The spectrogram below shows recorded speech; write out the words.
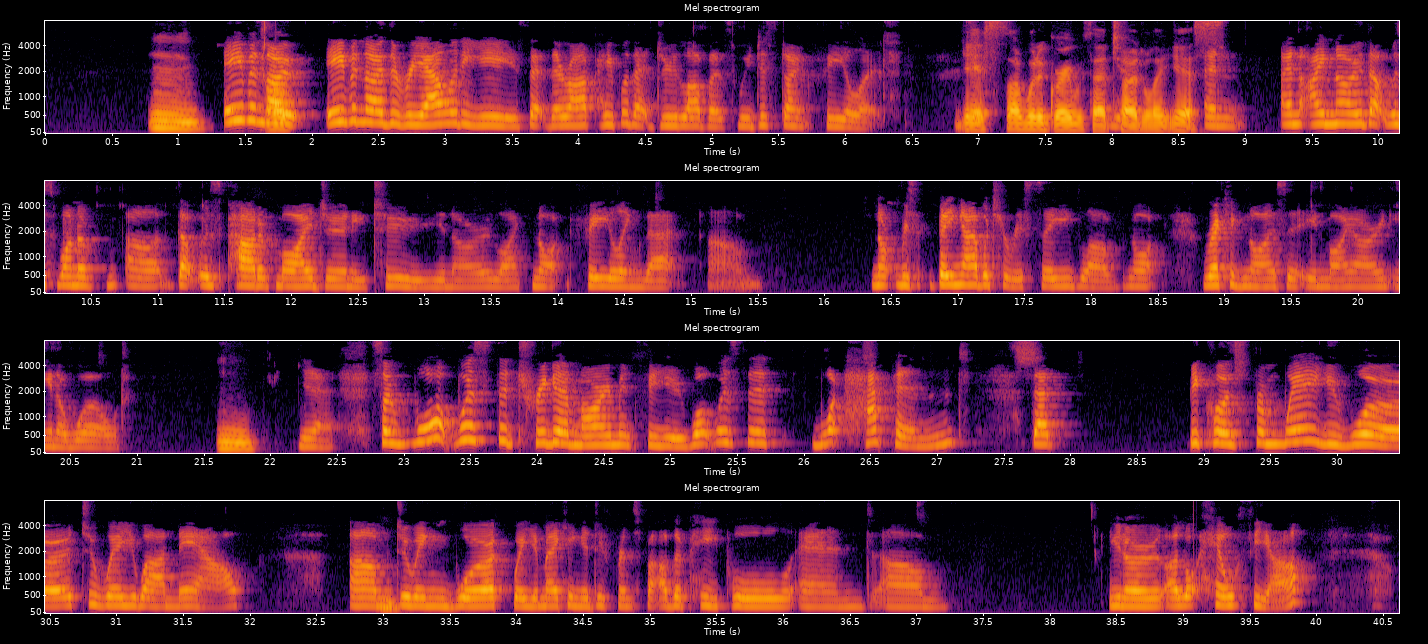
Mm. Even though, even though the reality is that there are people that do love us, we just don't feel it. Yes, I would agree with that yeah. totally. Yes, and and I know that was one of uh, that was part of my journey too. You know, like not feeling that, um, not re- being able to receive love, not recognize it in my own inner world. Mm. Yeah. So what was the trigger moment for you? What was the what happened that because from where you were to where you are now, um, mm. doing work where you're making a difference for other people and um, you know a lot healthier.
